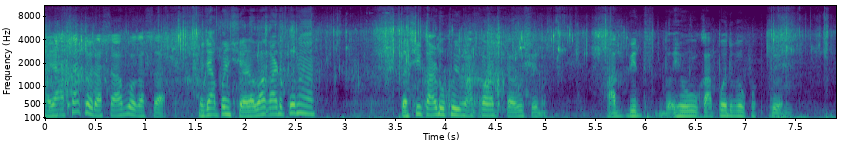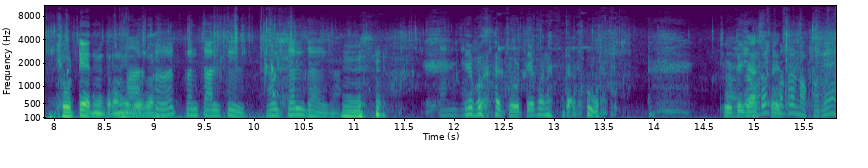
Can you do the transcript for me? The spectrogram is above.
हा, असा कर असा बघ असा. म्हणजे आपण शेळवा काढतो ना तशी काढू खोई माका वाटतं रोशन. हात बीत हे कापत बघ फक्त. छोटे आहेत मित्रांनो हे बघा. पण चालतील. हो चल जाएगा हम्म. चल हे बघा छोटे पण आहेत हा खूप. छोटे जास्त आहेत. छोटं नको रे.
